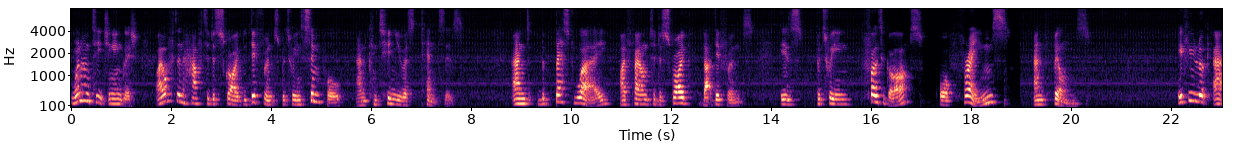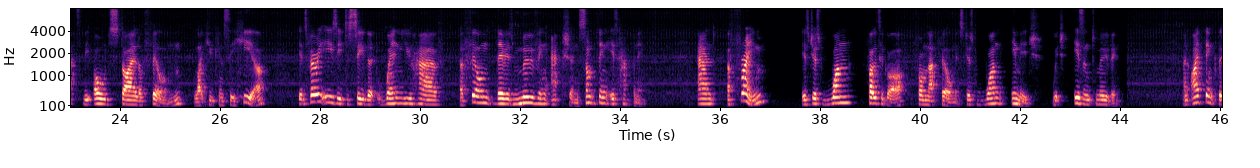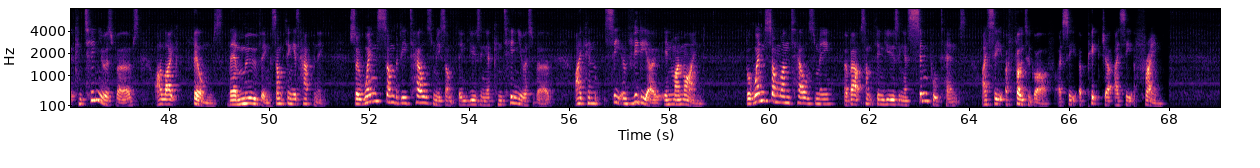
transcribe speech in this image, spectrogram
When I'm teaching English, I often have to describe the difference between simple and continuous tenses. And the best way I've found to describe that difference is between photographs or frames and films. If you look at the old style of film, like you can see here, it's very easy to see that when you have a film, there is moving action, something is happening. And a frame is just one photograph from that film, it's just one image which isn't moving. And I think that continuous verbs are like films, they're moving, something is happening. So when somebody tells me something using a continuous verb, I can see a video in my mind. But when someone tells me about something using a simple tense, I see a photograph, I see a picture, I see a frame.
